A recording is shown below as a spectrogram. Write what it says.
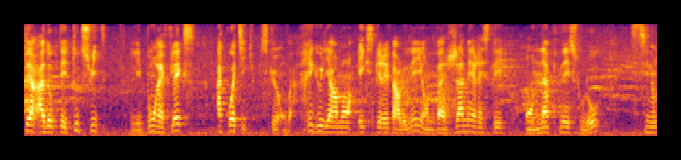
faire adopter tout de suite les bons réflexes aquatiques puisqu'on va régulièrement expirer par le nez et on ne va jamais rester en apnée sous l'eau. Sinon,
